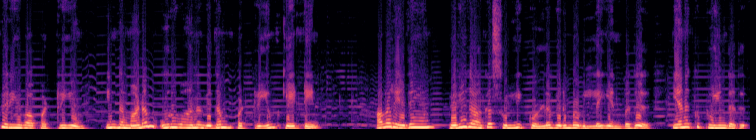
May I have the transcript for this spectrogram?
பெரியவா பற்றியும் இந்த மடம் உருவான விதம் பற்றியும் கேட்டேன். அவர் எதையும் பெரிதாக சொல்லிக் கொள்ள விரும்பவில்லை என்பது எனக்கு புரிந்தது.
